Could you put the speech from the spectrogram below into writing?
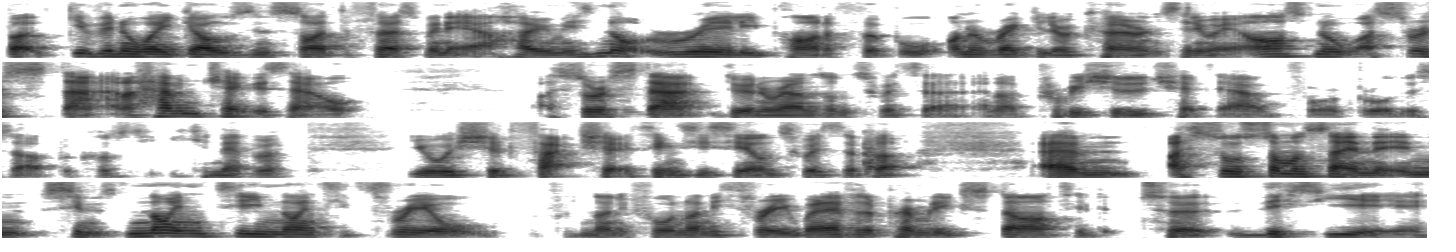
But giving away goals inside the first minute at home is not really part of football on a regular occurrence anyway. Arsenal, I saw a stat and I haven't checked this out. I saw a stat doing around on Twitter, and I probably should have checked it out before I brought this up because you can never, you always should fact check things you see on Twitter. But um, I saw someone saying that in since 1993 or 94, 93, whenever the Premier League started to this year,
